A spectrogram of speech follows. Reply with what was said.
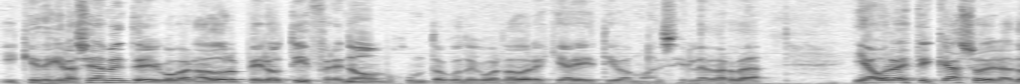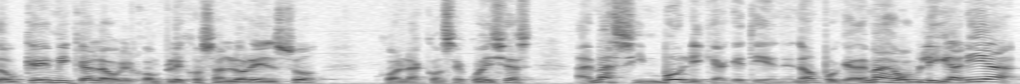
y que desgraciadamente el gobernador Perotti frenó, junto con el gobernador Schiaretti, vamos a decir la verdad. Y ahora este caso de la Dow Chemical o el complejo San Lorenzo, con las consecuencias además simbólicas que tiene, ¿no? Porque además obligaría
